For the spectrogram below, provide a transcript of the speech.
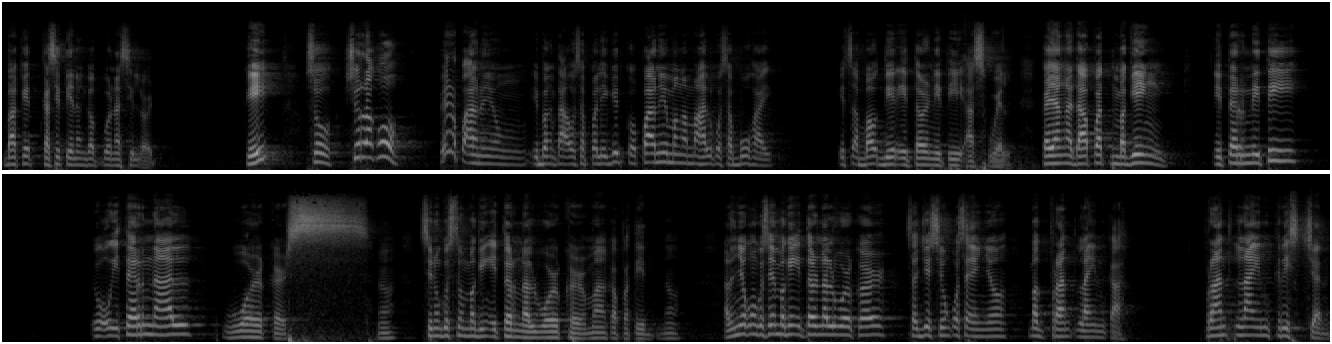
Bakit? Kasi tinanggap ko na si Lord. Okay? So, sure ako. Pero paano yung ibang tao sa paligid ko? Paano yung mga mahal ko sa buhay? It's about their eternity as well. Kaya nga dapat maging eternity o eternal workers. No? Sino gusto maging eternal worker, mga kapatid? No? Alam niyo kung gusto maging eternal worker, suggestion ko sa inyo, mag-frontline ka. Frontline Christian.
